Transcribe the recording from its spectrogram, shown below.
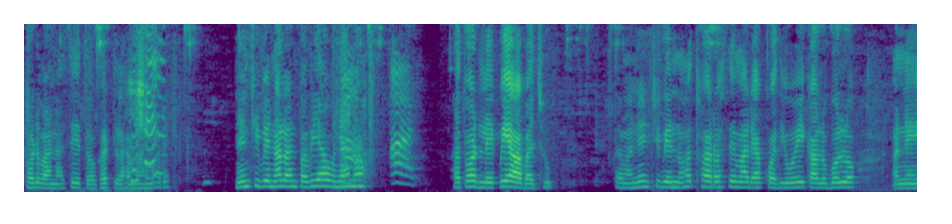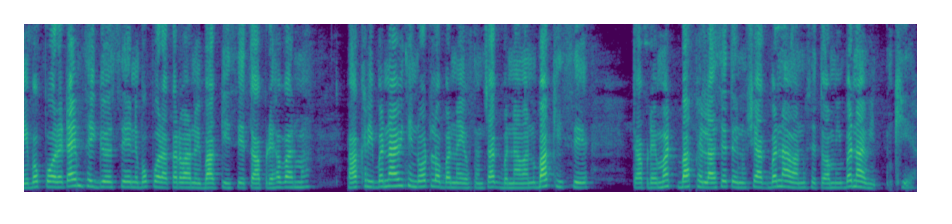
ભરવાના છે તો ઘટલામાં અમારે. નેન્સીબેન હાલો પવી આવો ન્યાનો હથવાડ લે પે આ બાજુ તમારે નેન્સીબેનનો હથવારો છે મારે આખો દી. હોય કાલો બોલો. અને બપોરે ટાઈમ થઈ ગયો છે અને બપોરા કરવાનો બાકી છે, તો આપણે સવારમાં ભાખરી બનાવી હતી રોટલો બનાવ્યો હતો શાક બનાવવાનું બાકી છે. તો આપણે મઠ બાફેલા છે તો એનું શાક બનાવવાનું છે, તો અમે બનાવી નાખીએ.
